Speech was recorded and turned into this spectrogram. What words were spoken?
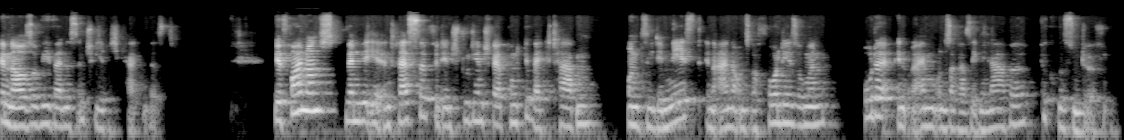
genauso wie wenn es in Schwierigkeiten ist. Wir freuen uns, wenn wir Ihr Interesse für den Studienschwerpunkt geweckt haben und Sie demnächst in einer unserer Vorlesungen oder in einem unserer Seminare begrüßen dürfen.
